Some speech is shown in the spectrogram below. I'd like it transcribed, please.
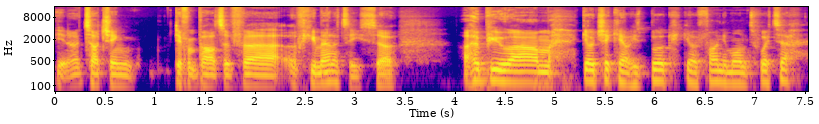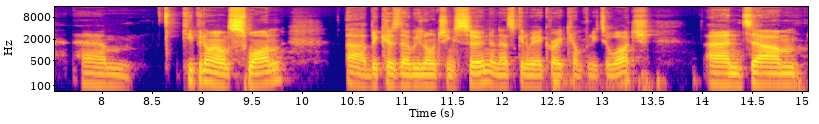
you know touching different parts of uh, of humanity. So I hope you um, go check out his book. Go find him on Twitter. Um, keep an eye on Swan uh, because they'll be launching soon, and that's going to be a great company to watch. And um,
